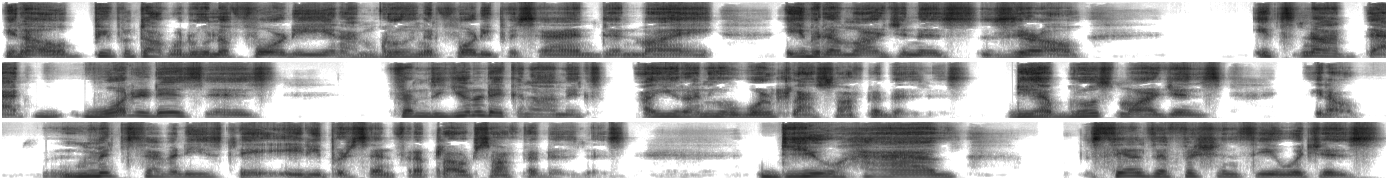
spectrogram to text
you know, people talk about rule of 40 and I'm growing at 40% and my EBITDA margin is zero. It's not that. What it is, is from the unit economics, are you running a world class software business? Do you have gross margins, you know, mid 70s to 80% for a cloud software business? Do you have sales efficiency, which is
